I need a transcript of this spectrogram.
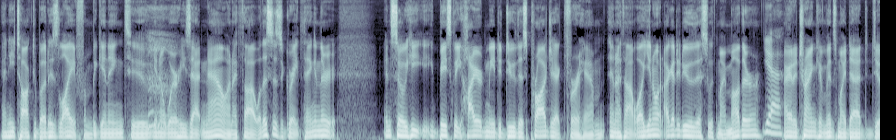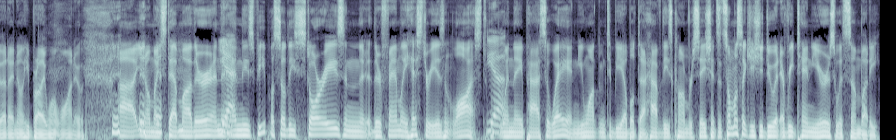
and he talked about his life from beginning to you know where he's at now, and I thought, well, this is a great thing, and there. And so he he basically hired me to do this project for him. And I thought, well, you know what? I got to do this with my mother. Yeah. I got to try and convince my dad to do it. I know he probably won't want to. Uh, you know, my stepmother and Yeah. and these people. So these stories and their, their family history isn't lost Yeah. when they pass away. And you want them to be able to have these conversations. It's almost like you should do it every 10 years with somebody.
